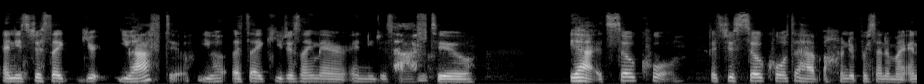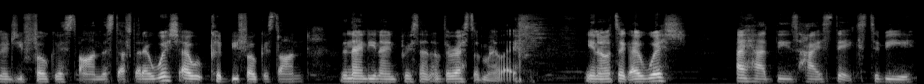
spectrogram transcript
And it's just like you you have to. You it's like you just laying there and you just have to. Yeah, it's so cool. It's just so cool to have 100% of my energy focused on the stuff that I wish I w- could be focused on the 99% of the rest of my life. You know, it's like I wish I had these high stakes to be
